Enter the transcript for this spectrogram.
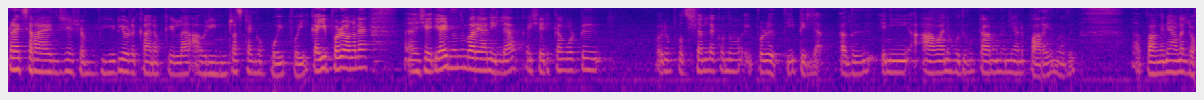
ഫ്രാക്ചർ ആയതിനു ശേഷം വീഡിയോ എടുക്കാനൊക്കെയുള്ള ആ ഒരു ഇൻട്രസ്റ്റ് അങ്ങ് പോയി പോയി. കൈ ഇപ്പോഴും അങ്ങനെ ഏഹ്, ശരിയായി എന്നൊന്നും പറയാനില്ല. കൈ ശരിക്കും അങ്ങോട്ട് ഒരു പൊസിഷനിലേക്കൊന്നും ഇപ്പോഴും എത്തിയിട്ടില്ല. അത് ഇനി ആവാനും ബുദ്ധിമുട്ടാണെന്ന് തന്നെയാണ് പറയുന്നത്. അപ്പോൾ അങ്ങനെയാണല്ലോ.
